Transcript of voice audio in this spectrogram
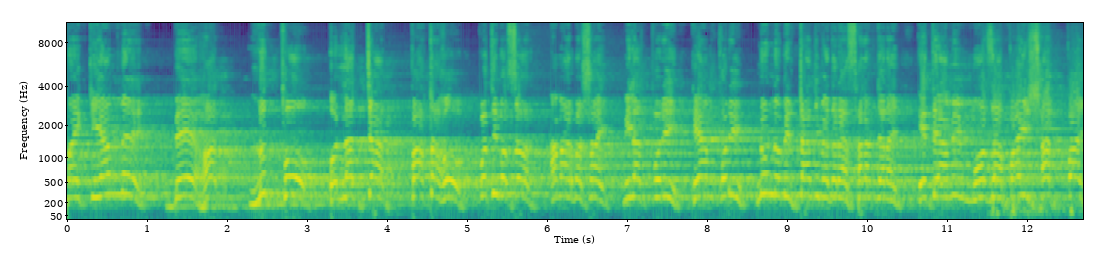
मैं क्याम में बेहद লুৎফ ও লজ্জাত পাতা হো প্রতি বছর আমার বাসায় মিলাদ পড়ি ক্যাম করি নুন নবীর তাজিমে দ্বারা সালাম জানাই এতে আমি মজা পাই স্বাদ পাই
